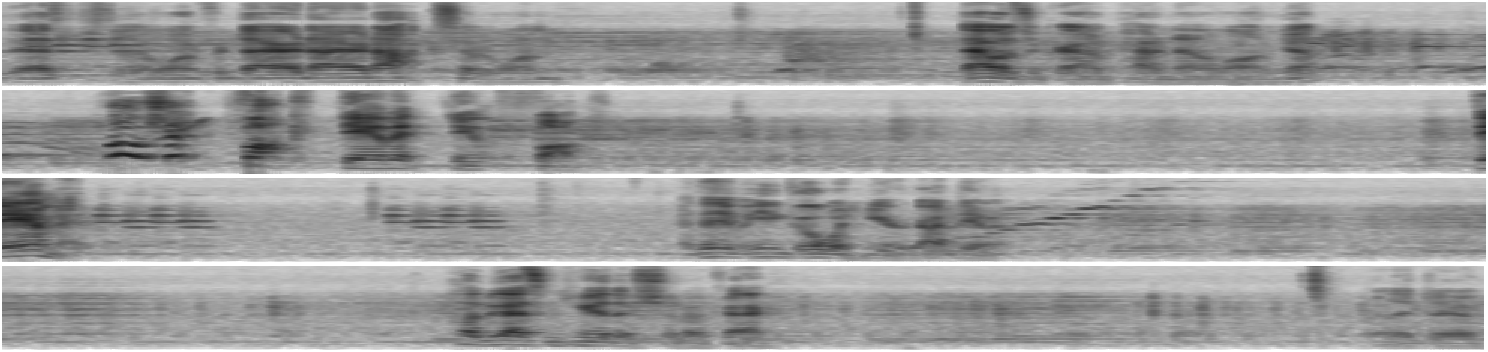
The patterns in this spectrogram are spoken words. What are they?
that's the one for Dire Dire Docks, everyone. That was a ground pound not long ago. Oh shit! Fuck! Damn it! Damn it! Fuck! Damn it! I didn't mean to go in here. God damn it. Hope you guys can hear this shit, okay? Really do.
